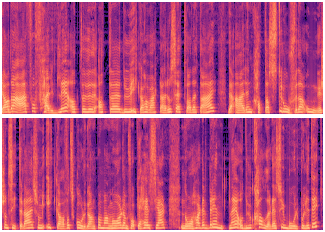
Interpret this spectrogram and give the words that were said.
ja, det er forferdelig at, at du ikke har vært der og sett hva dette er. Det er en katastrofe. Det er unger som sitter der som ikke har fått skolegang på mange år. De får ikke helsehjelp. Nå har det brent ned, og du kaller det symbolpolitikk.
